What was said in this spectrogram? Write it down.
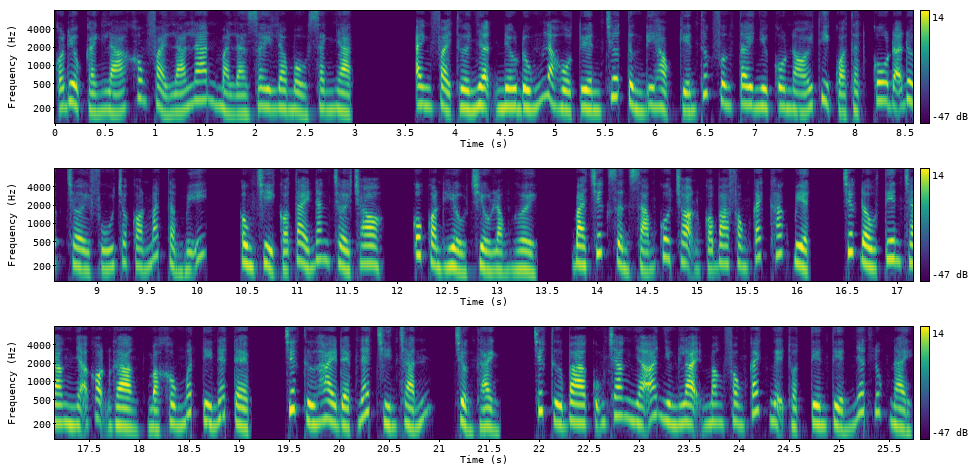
có điều cánh lá không phải lá lan mà là dây leo màu xanh nhạt. Anh phải thừa nhận nếu đúng là Hồ Tuyền chưa từng đi học kiến thức phương Tây như cô nói thì quả thật cô đã được trời phú cho con mắt thẩm mỹ. Không chỉ có tài năng trời cho, cô còn hiểu chiều lòng người. Ba chiếc sườn xám cô chọn có ba phong cách khác biệt. Chiếc đầu tiên trang nhã gọn gàng mà không mất đi nét đẹp. Chiếc thứ hai đẹp nét chín chắn, trưởng thành. Chiếc thứ ba cũng trang nhã nhưng lại mang phong cách nghệ thuật tiên tiến nhất lúc này.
